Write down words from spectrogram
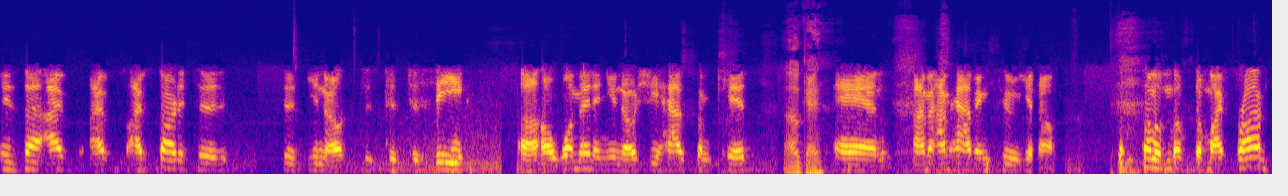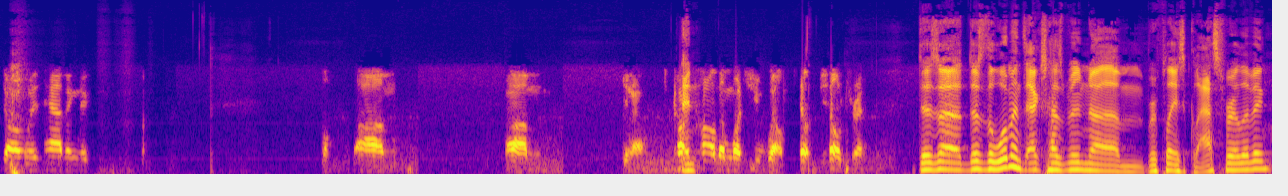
is that I've I've I've started to to you know to to, to see uh, a woman, and you know she has some kids, Okay. and I'm I'm having to you know some of the, the my frog dough is having to um um you know call, And- call them what you will chil- children. Does uh does the woman's ex husband um replace glass for a living?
